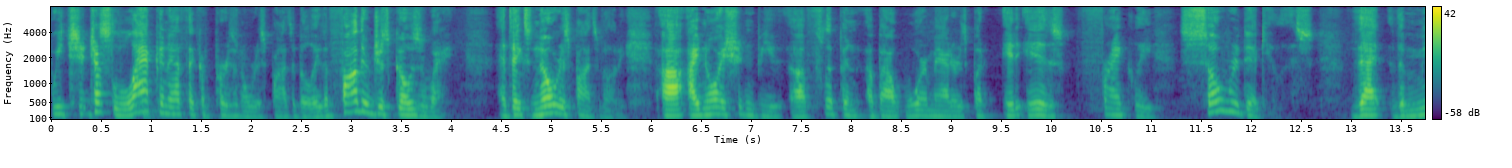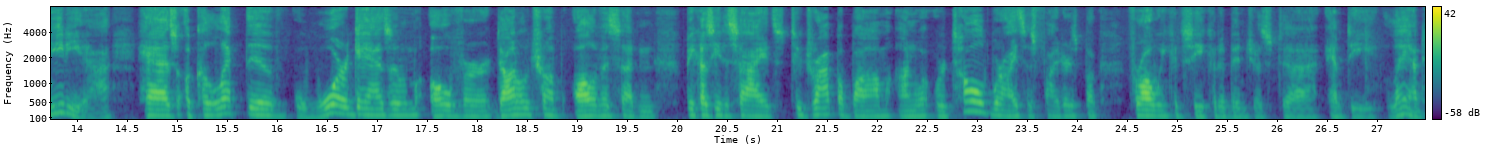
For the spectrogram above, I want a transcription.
We just lack an ethic of personal responsibility. The father just goes away and takes no responsibility. Uh, I know I shouldn't be uh, flippant about war matters, but it is, frankly, so ridiculous that the media has a collective wargasm over Donald Trump all of a sudden because he decides to drop a bomb on what we're told were ISIS fighters, but for all we could see, could have been just uh, empty land.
